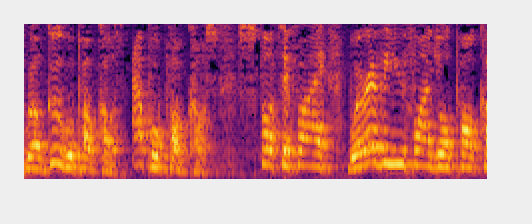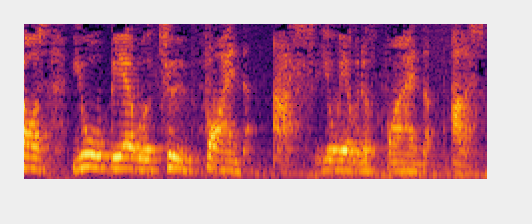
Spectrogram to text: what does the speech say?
We're on Google Podcasts, Apple Podcasts, Spotify, wherever you find your podcast, you'll be able to find us. You'll be able to find us.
